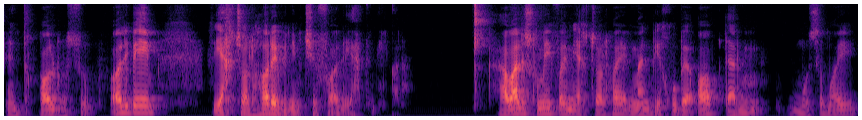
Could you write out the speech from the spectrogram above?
انتقال رسوب. حالی بیم یخچال ها رو ببینیم چه فعالیت می‌کنن اولش خب می‌فهمیم یخچال ها یک منبع خوب آب در موسم های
